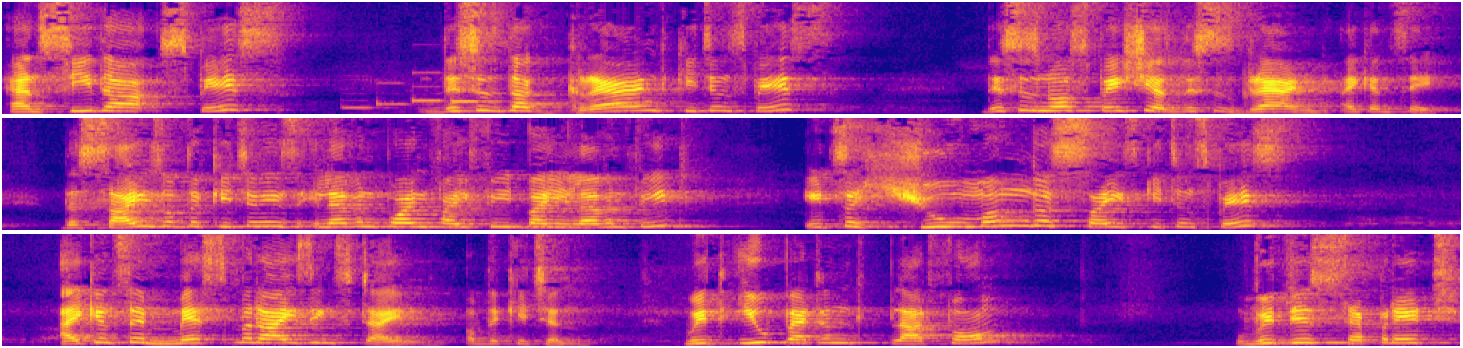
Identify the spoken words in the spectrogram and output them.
And see the space? This is the grand kitchen space. This is not spacious this is grand i can say the size of the kitchen is 11.5 feet by 11 feet. It's a humongous size kitchen space. I can say mesmerizing style of the kitchen with U-pattern platform with this separate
